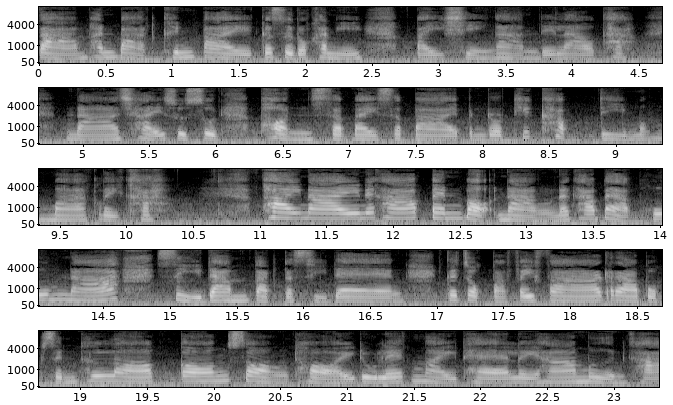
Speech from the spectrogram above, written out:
13,000 บาทขึ้นไป ก็ซื้อรถคันนี้ไปใช้งานได้แล้วค่ะน่าใช้สุดๆ ผ่อนสบายๆ เป็นรถที่ขับดีมากๆเลยค่ะ ภายในนะคะเป็นเบาะหนังนะคะแบบหุ้มนะ สีดำตัดกับสีแดง กระจกปรับไฟฟ้าระบบเซ็นทรัลล็อกกล้องส่องถอยดูเลขใหม่แท้เลย 50,000 ค่ะ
